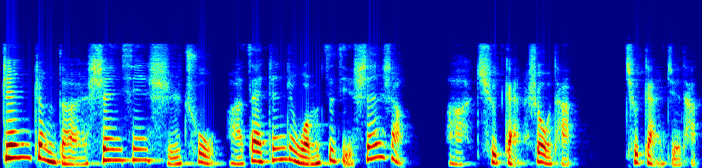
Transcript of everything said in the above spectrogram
真正的身心实处啊，在真正我们自己身上啊去感受它，去感觉它。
